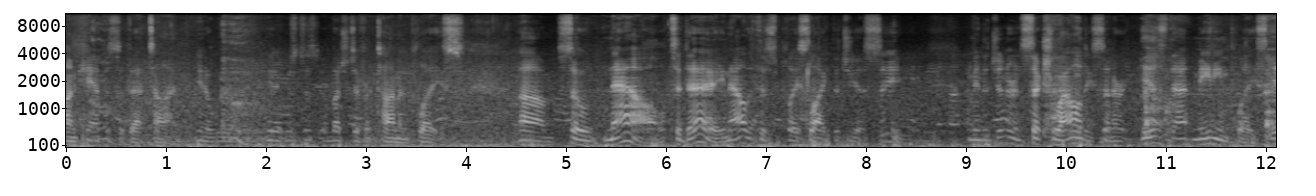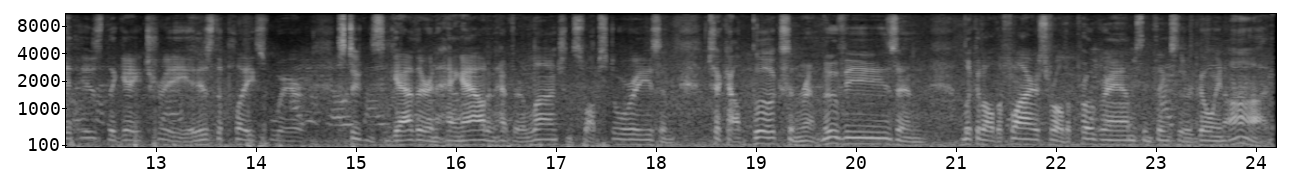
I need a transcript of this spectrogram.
on campus at that time. You know, we, know it was just a much different time and place. Um, so now, today, now that there's a place like the GSC, I mean, the Gender and Sexuality Center is that meeting place. It is the gay tree. It is the place where students gather and hang out and have their lunch and swap stories and check out books and rent movies and look at all the flyers for all the programs and things that are going on.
